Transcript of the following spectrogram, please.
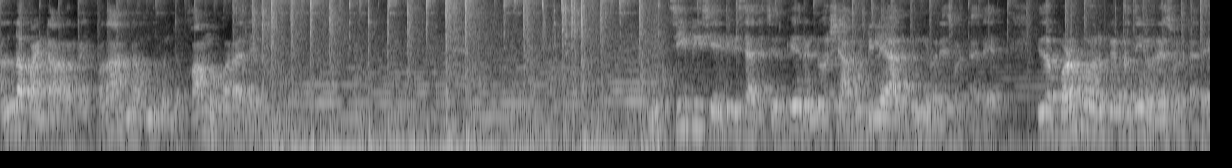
நல்ல பாயிண்ட்டாக வர்றாரு. இப்போ தான் அண்ணன் வந்து கொஞ்சம் ஃபார்முக்கு வராரு சிபிசிஐடி விசாரிச்சிருக்கு ரெண்டு வருஷம் ஆகும் டிலே ஆகுதுன்னு இவரே சொல்லிட்டாரு. இதில் குழப்பம் இருக்குன்றதையும் இவரே சொல்லிட்டாரு.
